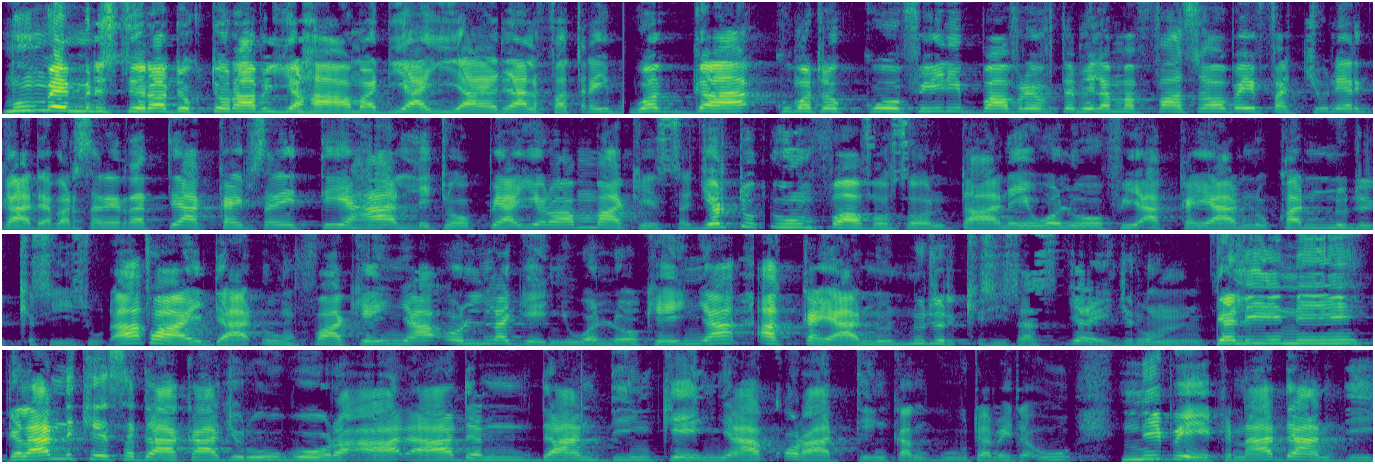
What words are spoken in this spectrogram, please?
Muummeen ministeeraa Dr. Abiy Ahmad ayyaana Idaal Faxirii waggaa kuma tokkoo fi dhibba afurii afurtamii lammaffaa sababeeffachuun ergaa dabarsan irratti akka ibsanitti haalli Itoophiyaa yeroo ammaa keessa jirtu dhuunfaaf osoo hin taane waloo fi akka yaadnu kan nu dirqisiisudha. Faayidaa dhuunfaa keenyaa ol nageenyi waloo keenyaa akka yaadnu nu dirqisiisas jedhee jiru. Galiin galaanni keessa daakaa jiru boora'aadhaa daandiin keenyaa qoraattiin kan guutame ta'uu ni beeknaa daandii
